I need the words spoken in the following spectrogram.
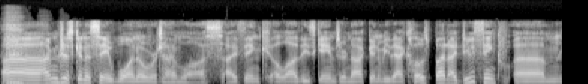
Uh, I'm just gonna say one overtime loss. I think a lot of these games are not going to be that close, but I do think um,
